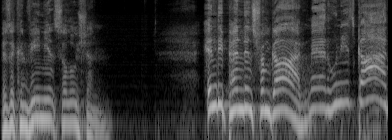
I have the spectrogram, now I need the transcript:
is a convenient solution. Independence from God. Man, who needs God?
